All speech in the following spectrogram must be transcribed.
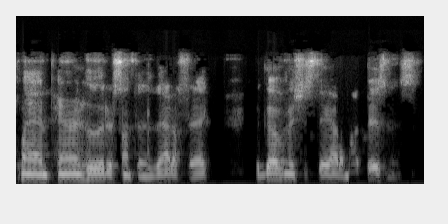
Planned Parenthood or something to that effect, the government should stay out of my business.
